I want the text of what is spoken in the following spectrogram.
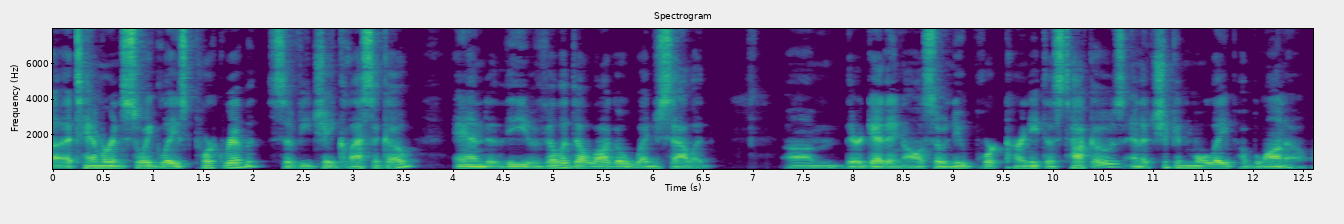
Uh, a tamarind soy glazed pork rib, ceviche classico, and the Villa del Lago wedge salad. Um, they're getting also new pork carnitas tacos and a chicken mole poblano.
